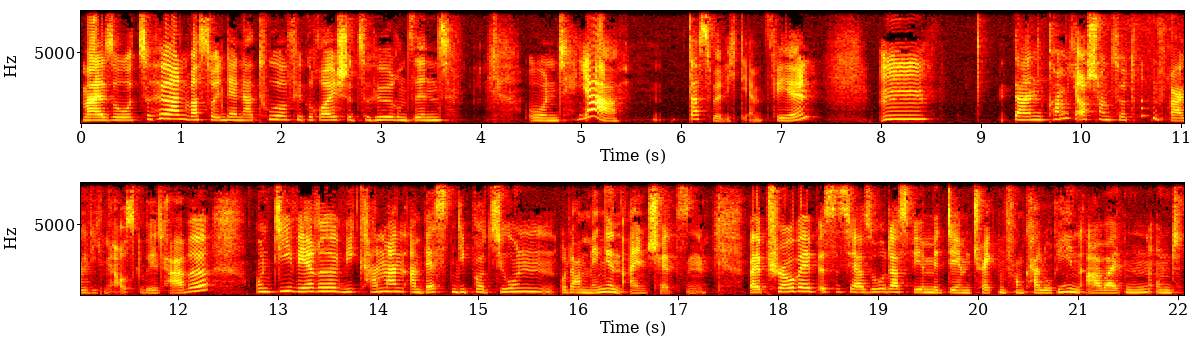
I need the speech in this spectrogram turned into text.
mal so zu hören, was so in der Natur für Geräusche zu hören sind. Und ja, das würde ich dir empfehlen. Mmh dann komme ich auch schon zur dritten Frage, die ich mir ausgewählt habe. Und die wäre, wie kann man am besten die Portionen oder Mengen einschätzen? Bei ProBabe ist es ja so, dass wir mit dem Tracken von Kalorien arbeiten und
